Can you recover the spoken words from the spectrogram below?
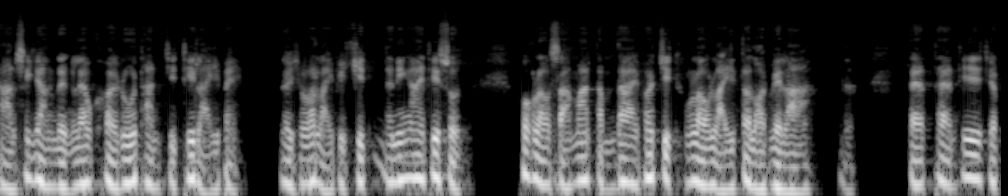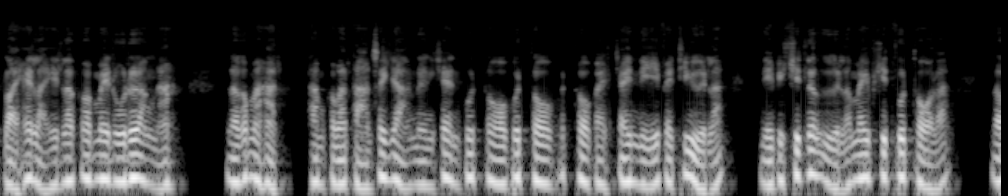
ฐานสักอย่างหนึ่ง แล้วคอยรู้ทันจิตที่ไหลไป โดยเฉพาะไหลไปคิด อันนี้ง่ายที่สุด พวกเราสามารถทำได้ เพราะจิตของเราไหลตลอดเวลาแต่แทนที่จะปล่อยให้ไหลแล้วก็ไม่รู้เรื่องนะ เราก็มาหัดทำกรรมฐานสักอย่างหนึ่งเช่นพุทโธพุทโธพุทโธไปใจหนีไปที่อื่นละหนีไปคิดเรื่องอื่น แล้วไม่คิดพุทโธแล้วเรา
